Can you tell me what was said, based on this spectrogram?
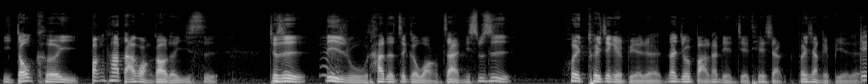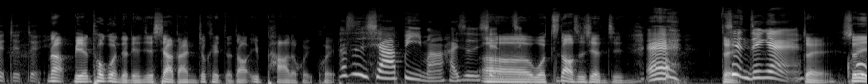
你都可以帮他打广告的意思，就是例如他的这个网站，嗯、你是不是会推荐给别人？那你就把那链接贴享分享给别人。对对对。那别人透过你的链接下单，你就可以得到一趴的回馈。它是虾币吗？还是现金？呃，我知道是现金。哎、欸。现金哎、欸，对，所以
